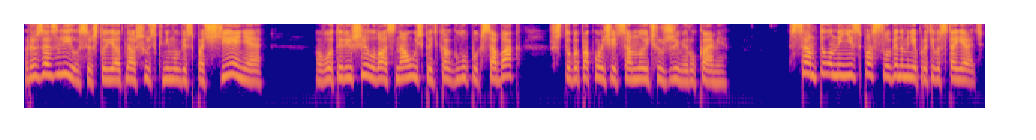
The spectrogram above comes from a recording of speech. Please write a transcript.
разозлился, что я отношусь к нему без почтения, вот и решил вас науськать, как глупых собак, чтобы покончить со мной чужими руками. Сам-то он и не способен мне противостоять.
